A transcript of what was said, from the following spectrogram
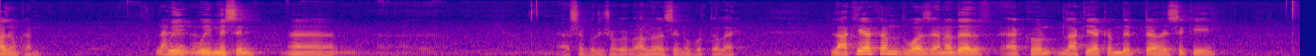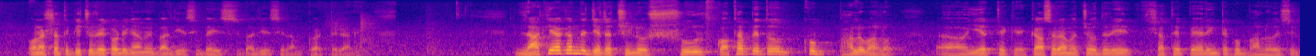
Azam Khan. We we miss him আশা করি সবাই ভালো আছেন উপরতলায়। লাকি আকান্ত ওয়াজ অ্যানাদার এখন লাকি আকান্দেরটা হয়েছে কি, ওনার সাথে কিছু রেকর্ডিং আমি বাজিয়েছি বেস বাজিয়েছিলাম কয়েকটা গানে। লাকি আকান্দের যেটা ছিল, সুর, কথা পেতো খুব ভালো ভালো ইয়ের থেকে, কাসার আহমেদ চৌধুরীর সাথে পেয়ারিংটা খুব ভালো হয়েছিল।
